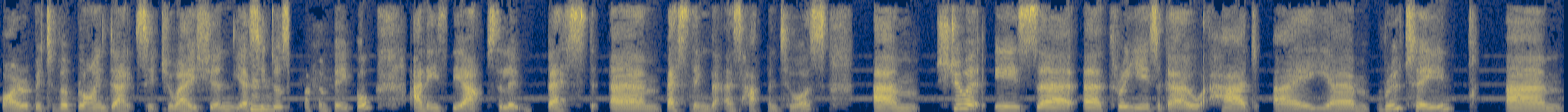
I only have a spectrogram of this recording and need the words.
via a bit of a blind date situation. Yes, mm-hmm. it does happen, people, and he's the absolute best, um, best thing that has happened to us. Um, Stuart is uh, uh, three years ago had a um, routine. Um,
